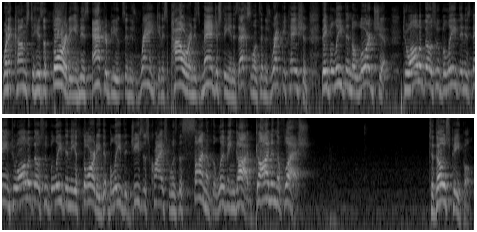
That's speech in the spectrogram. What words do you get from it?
when it comes to his authority and his attributes and his rank and his power and his majesty and his excellence and his reputation. They believed in the lordship. To all of those who believed in his name, to all of those who believed in the authority, that believed that Jesus Christ was the Son of the living God, God in the flesh, to those people,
